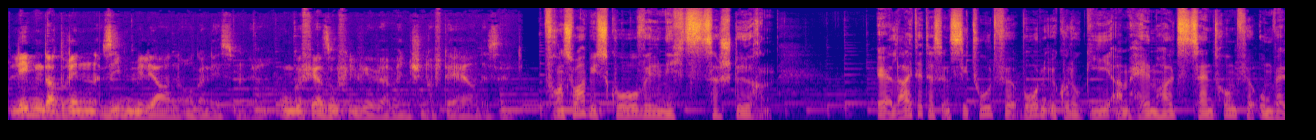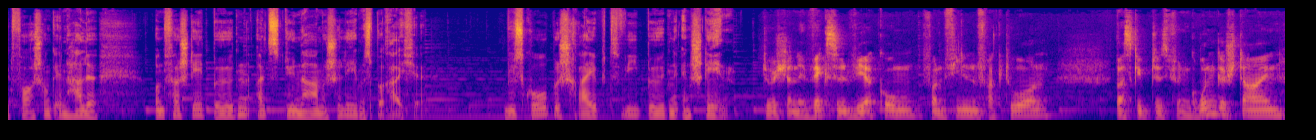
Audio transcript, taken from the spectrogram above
leben da drin sieben Milliarden Organismen. Ja? Ungefähr so viel, wie wir Menschen auf der Erde sind. François Biscot will nichts zerstören. Er leitet das Institut für Bodenökologie am Helmholtz-Zentrum für Umweltforschung in Halle und versteht Böden als dynamische Lebensbereiche. Busco beschreibt, wie Böden entstehen. Durch eine Wechselwirkung von vielen Faktoren. Was gibt es für ein Grundgestein?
